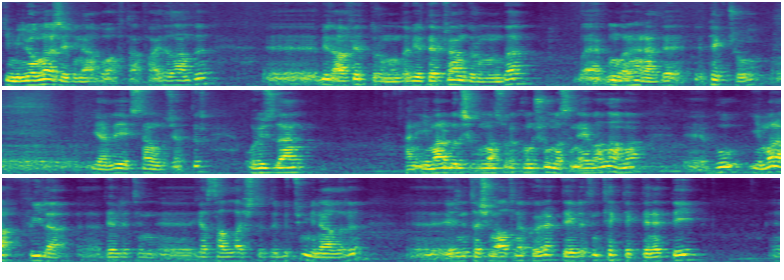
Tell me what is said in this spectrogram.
ki milyonlarca bina bu aftan faydalandı. E, bir afet durumunda, bir deprem durumunda e, bunların herhalde pek çoğu e, yerle yeksan olacaktır. O yüzden hani imar barışı bundan sonra konuşulmasın eyvallah ama e, bu imar affıyla e, devletin e, yasallaştırdığı bütün binaları e, elini taşın altına koyarak devletin tek tek denetleyip e,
